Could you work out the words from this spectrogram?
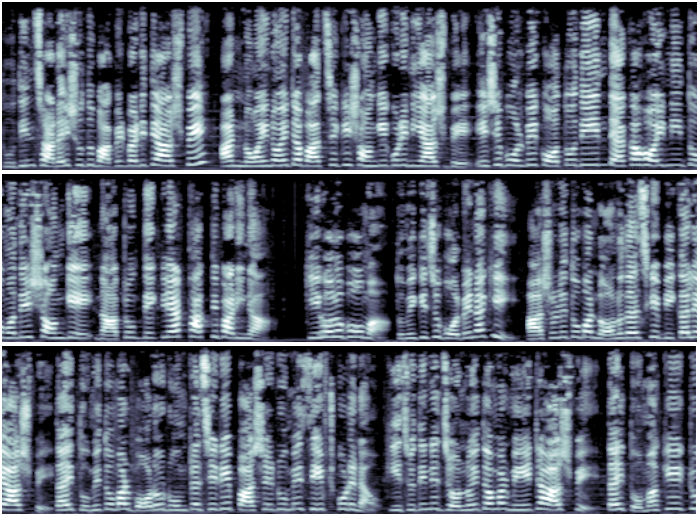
দুদিন ছাড়াই শুধু বাপের বাড়িতে আসবে আর নয়, নয়টা বাচ্চাকে সঙ্গে করে নিয়ে আসবে। এসে বলবে, কতদিন দেখা হয়নি তোমাদের সঙ্গে? নাটক দেখলে আর থাকতে পারি না। কি হলো বৌমা? তুমি কিছু বলবে নাকি? আসলে তোমার ননদ আজকে বিকালে আসবে, তাই তুমি তোমার বড় রুমটা ছেড়ে পাশের রুমে শিফট করে নাও। কিছুদিনের জন্যই তো আমার মেয়েটা আসবে, তাই তোমাকে একটু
